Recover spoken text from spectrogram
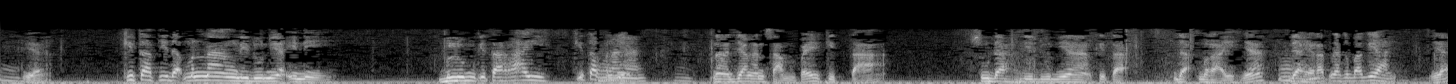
Iya. Ya. Kita tidak menang di dunia ini. Belum kita raih, kita punya. Hmm. Nah, jangan sampai kita sudah di dunia kita tidak meraihnya, di Mhm. akhirat nggak kebagian, ya.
